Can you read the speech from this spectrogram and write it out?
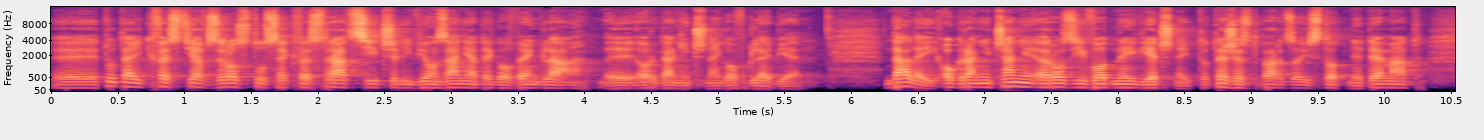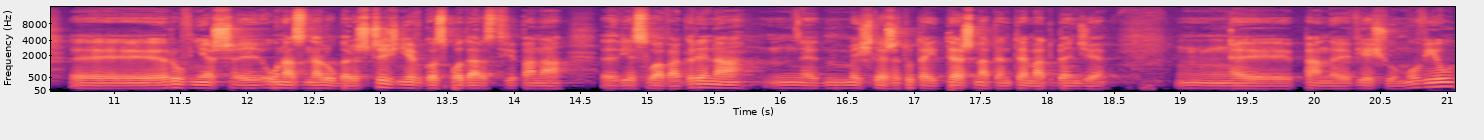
E, Tutaj kwestia wzrostu sekwestracji, czyli wiązania tego węgla e, organicznego w glebie. Dalej, ograniczanie erozji wodnej wiecznej. To też jest bardzo istotny temat. e, Również u nas na Lubelszczyźnie, w gospodarstwie pana Wiesława Gryna. Mm, Myślę, że tutaj też na ten temat będzie pan Wiesiu mówił.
